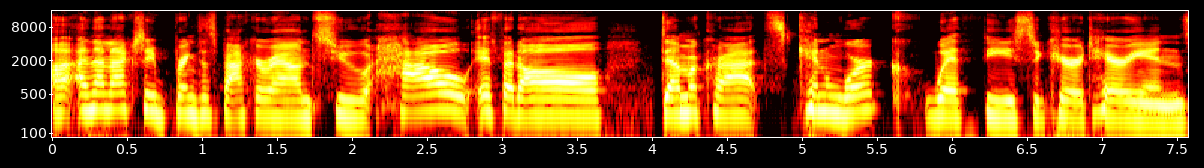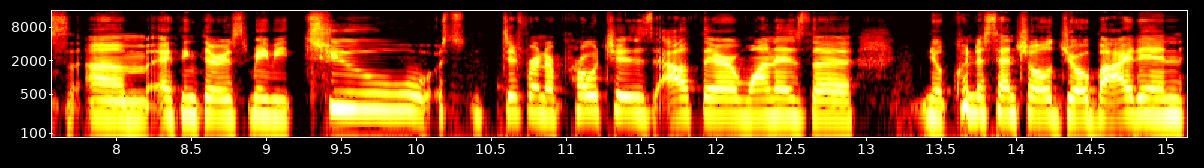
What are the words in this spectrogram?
Uh, and that actually brings us back around to how, if at all, Democrats can work with these securitarians. Um, I think there's maybe two different approaches out there. One is the you know quintessential Joe Biden.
